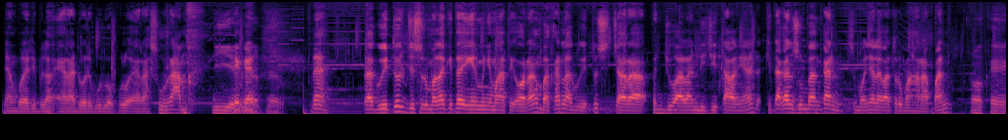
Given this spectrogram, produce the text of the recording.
Yang boleh dibilang era 2020, era suram. Iya Ya kan? benar. Nah, lagu itu justru malah kita ingin menyemangati orang, bahkan lagu itu secara penjualan digitalnya kita akan sumbangkan semuanya lewat Rumah Harapan Oke.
